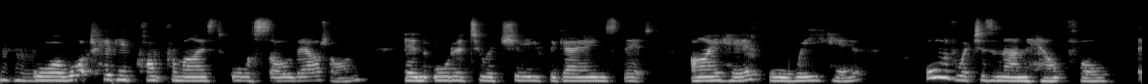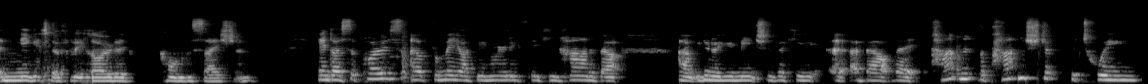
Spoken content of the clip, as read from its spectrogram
Mm-hmm. Or what have you compromised or sold out on in order to achieve the gains that I have or we have? All of which is an unhelpful, and negatively loaded conversation. And I suppose uh, for me, I've been really thinking hard about um, you know, you mentioned Vicki about that partner, the partnership between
